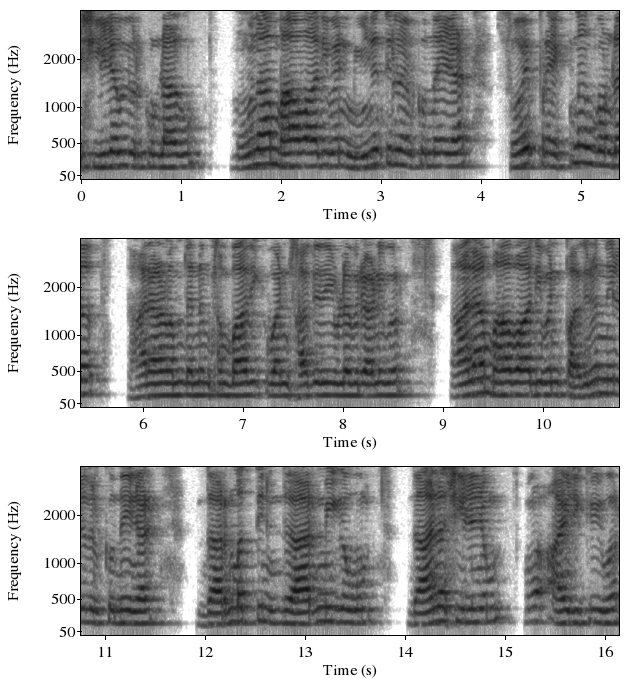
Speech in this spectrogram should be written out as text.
ശീലവും ഇവർക്കുണ്ടാകും. മൂന്നാം ഭാവാധിപൻ മീനത്തിൽ നിൽക്കുന്നതിനാൽ സ്വയപ്രയത്നം കൊണ്ട് ധാരാളം ധനം സമ്പാദിക്കുവാൻ സാധ്യതയുള്ളവരാണിവർ. നാലാം ഭാവാധിപൻ പതിനൊന്നിൽ നിൽക്കുന്നതിനാൽ ധർമ്മത്തിൻ ധാർമ്മികവും ദാനശീലനും ആയിരിക്കും ഇവർ.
